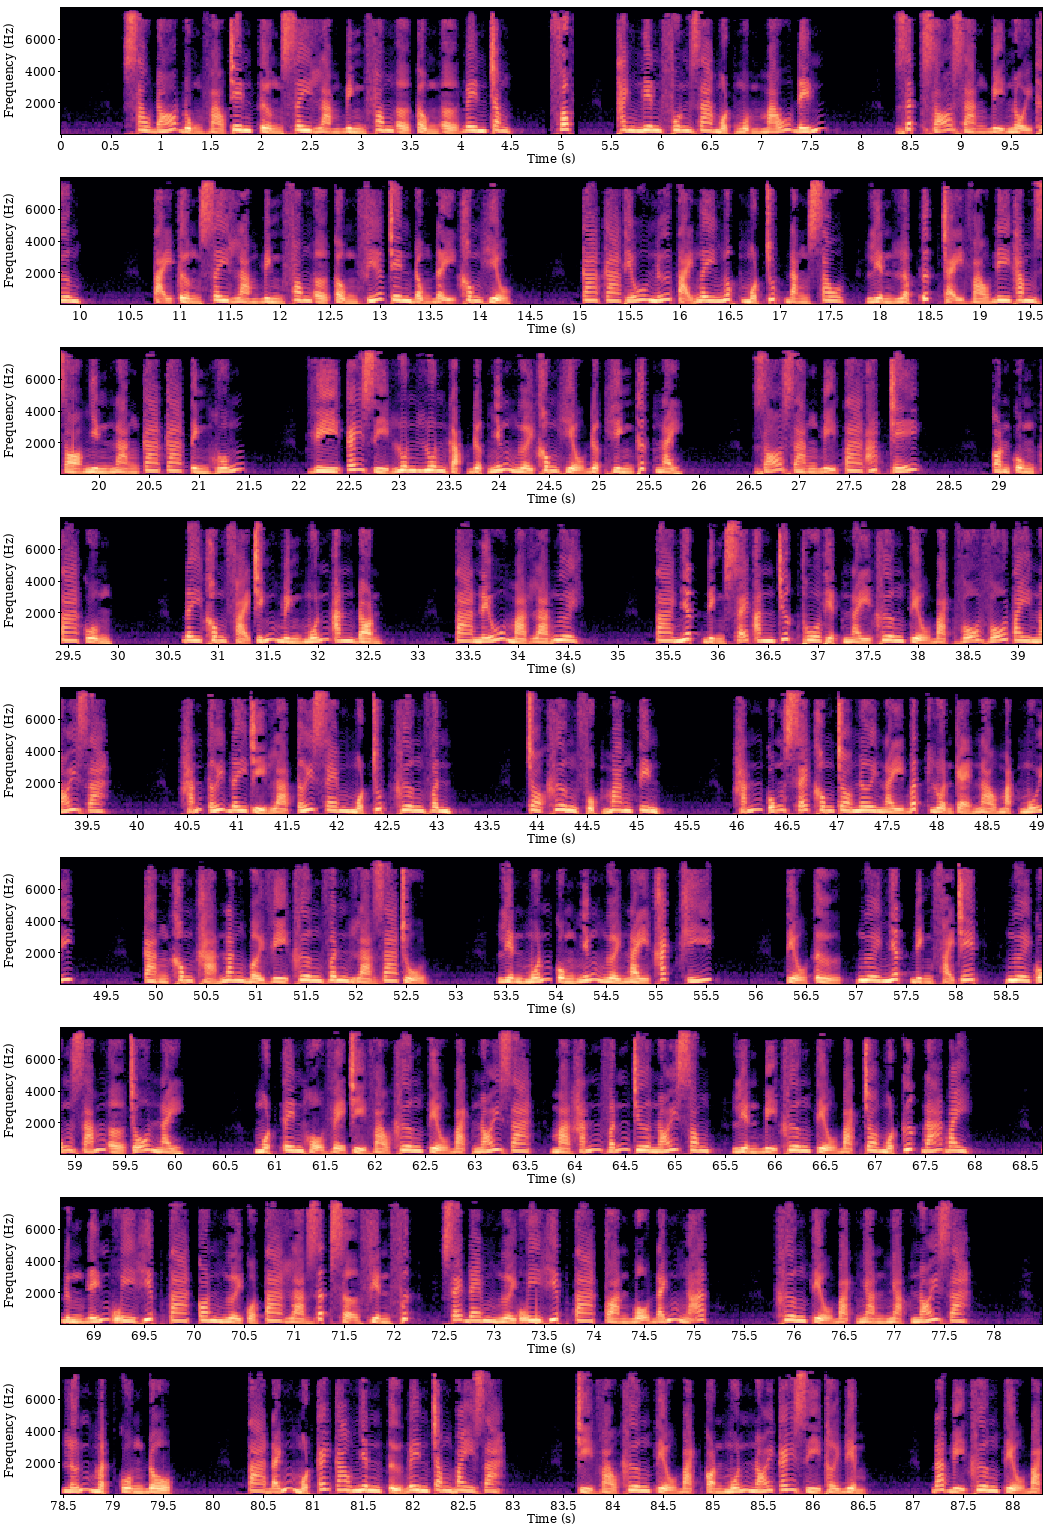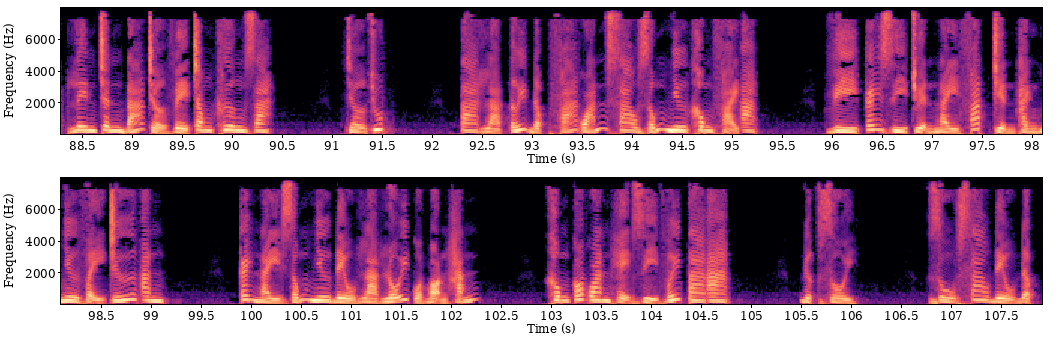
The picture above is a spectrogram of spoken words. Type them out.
Sau đó đụng vào trên tường xây làm bình phong ở cổng ở bên trong. Phốc, thanh niên phun ra một ngụm máu đến. Rất rõ ràng bị nổi thương. Tại tường xây làm bình phong ở cổng phía trên động đậy không hiểu. Ca ca thiếu nữ tại ngây ngốc một chút đằng sau, liền lập tức chạy vào đi thăm dò nhìn nàng ca ca tình huống. Vì cái gì luôn luôn gặp được những người không hiểu được hình thức này. Rõ ràng bị ta áp chế. Còn cùng ta cuồng. Đây không phải chính mình muốn ăn đòn. Ta nếu mà là ngươi. Ta nhất định sẽ ăn trước thua thiệt này Khương Tiểu Bạch vỗ vỗ tay nói ra. Hắn tới đây chỉ là tới xem một chút Khương Vân. Cho Khương Phục mang tin. Hắn cũng sẽ không cho nơi này bất luận kẻ nào mặt mũi. Càng không khả năng bởi vì Khương Vân là gia chủ. Liền muốn cùng những người này khách khí. Tiểu tử, ngươi nhất định phải chết, ngươi cũng dám ở chỗ này. Một tên hộ vệ chỉ vào Khương Tiểu Bạch nói ra, mà hắn vẫn chưa nói xong, liền bị Khương Tiểu Bạch cho một cước đá bay. Đừng đến uy hiếp ta, con người của ta là rất sợ phiền phức, sẽ đem người uy hiếp ta toàn bộ đánh ngã. Khương Tiểu Bạch nhàn nhạt nói ra. Lớn mật cuồng đồ. Ta đánh một cái cao nhân từ bên trong bay ra. Chỉ vào Khương Tiểu Bạch còn muốn nói cái gì thời điểm. Đã bị Khương Tiểu Bạch lên chân đá trở về trong Khương ra. Chờ chút. Ta là tới đập phá quán sao giống như không phải a Vì cái gì chuyện này phát triển thành như vậy chứ ăn. Cái này giống như đều là lỗi của bọn hắn. Không có quan hệ gì với ta a Được rồi. Dù sao đều đập.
